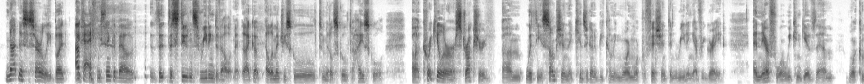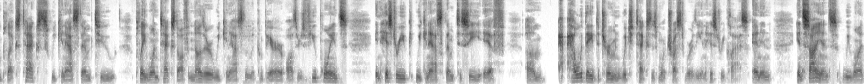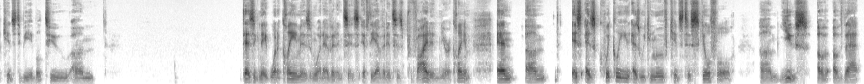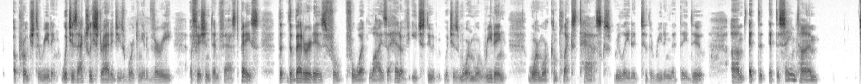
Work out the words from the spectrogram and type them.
not necessarily, but if, okay. if we think about the, the students' reading development, like a elementary school to middle school to high school, uh, curricula are structured um, with the assumption that kids are going to be becoming more and more proficient in reading every grade. And therefore, we can give them more complex texts. We can ask them to play one text off another. We can ask them to compare authors' viewpoints. In history, we can ask them to see if um, how would they determine which text is more trustworthy in history class? And in in science, we want kids to be able to um, designate what a claim is and what evidence is if the evidence is provided near a claim. And um, as as quickly as we can move kids to skillful um, use of of that approach to reading, which is actually strategies working at a very efficient and fast pace, the, the better it is for, for what lies ahead of each student, which is more and more reading, more and more complex tasks related to the reading that they do. Um, at, the, at the same time,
